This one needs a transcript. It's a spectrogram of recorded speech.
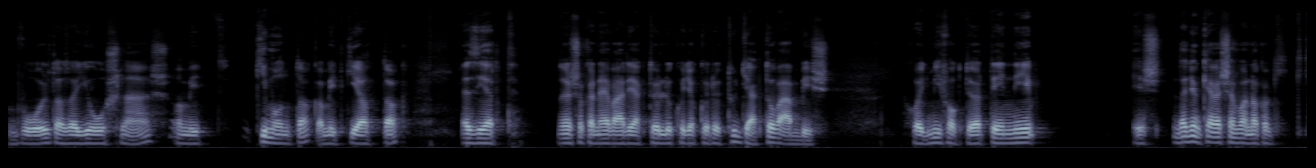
volt, az a jóslás, amit kimondtak, amit kiadtak, ezért nagyon sokan elvárják tőlük, hogy akkor ők tudják tovább is, hogy mi fog történni, és nagyon kevesen vannak, akik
